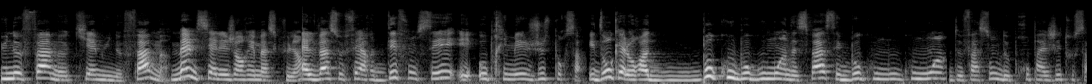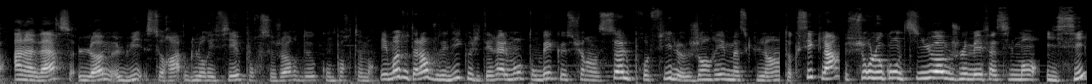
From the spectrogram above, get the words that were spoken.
une femme qui aime une femme, même si elle est genrée masculin, elle va se faire défoncer et opprimer juste pour ça. Et donc elle aura beaucoup beaucoup moins d'espace et beaucoup beaucoup moins de façon de propager tout ça. À l'inverse, l'homme lui sera glorifié pour ce genre de comportement. Et moi tout à l'heure je vous ai dit que j'étais réellement tombée que sur un seul profil genré masculin toxique là. Sur le continuum, je le mets facilement ici.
